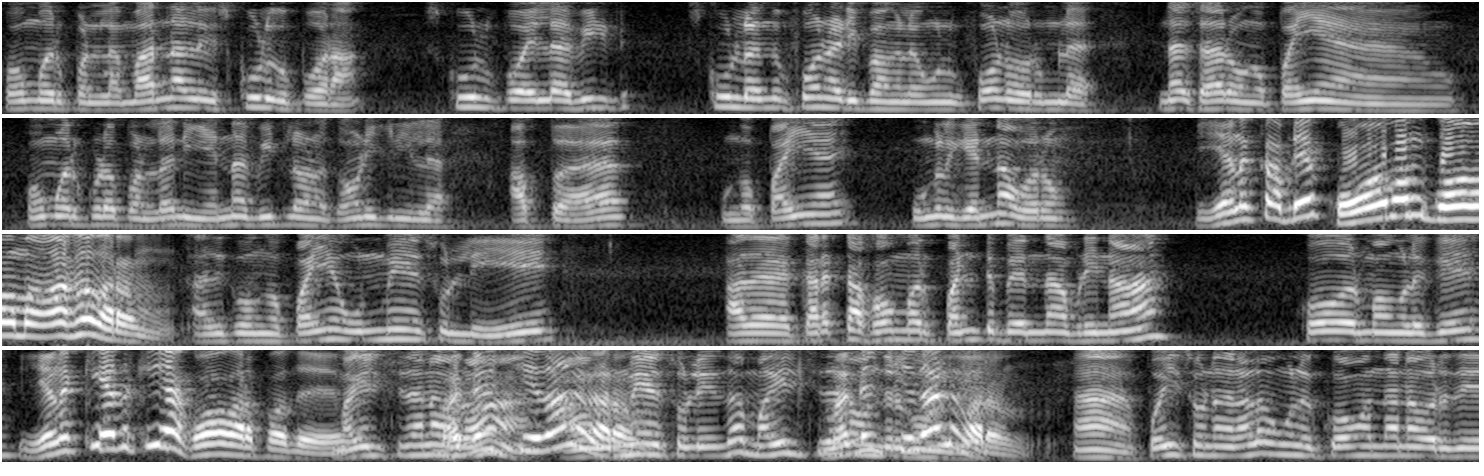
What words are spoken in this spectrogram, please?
ஹோம்ஒர்க் பண்ணல. மறுநாள் ஸ்கூலுக்கு போகிறான் ஸ்கூலுக்கு போயில வீட்டு ஸ்கூல்லேருந்து ஃபோன் அடிப்பாங்களே உங்களுக்கு ஃபோன் வரும்ல. என்ன சார் உங்கள் பையன் ஹோம்ஒர்க் கூட பண்ணல. நீங்கள் என்ன வீட்டில் அவனை கவனிக்கிறீங்கள? அப்போ உங்கள் பையன் உங்களுக்கு என்ன வரும்? எனக்கு அப்படியே கோபம் கோபமாக வரும். அதுக்கு உங்கள் பையன் உண்மையை சொல்லி அதை கரெக்டாக ஹோம்ஒர்க் பண்ணிட்டு போயிருந்தான் அப்படின்னா கோவம் வருமா உங்களுக்கு? எனக்கு எதுக்கு ஏன் கோவம் வரப்போகுது? மகிழ்ச்சி தானே மகிழ்ச்சி தானே வரும். உண்மையை சொல்லியிருந்தா மகிழ்ச்சி தானே மகிழ்ச்சி தானே. வரும். ஆ பொய் சொன்னதுனால உங்களுக்கு கோவம் தானே வருது.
